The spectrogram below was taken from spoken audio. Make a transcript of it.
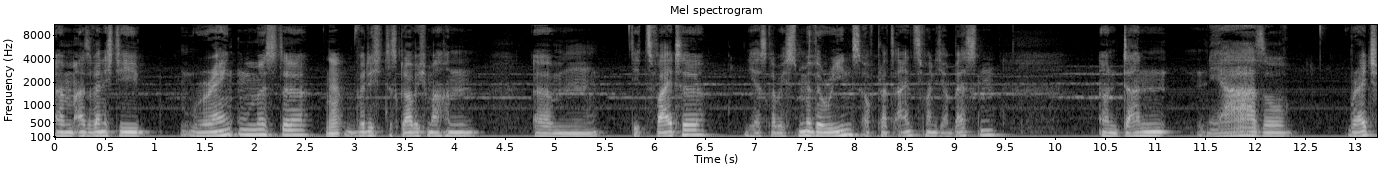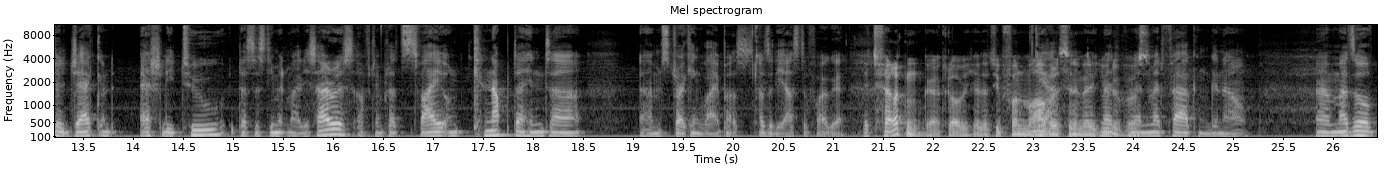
Ähm, also wenn ich die ranken müsste, Ja. würde ich das, glaube ich, machen. Ähm, die zweite, die heißt, glaube ich, Smithereens auf Platz 1, die fand ich am besten. Und dann, ja, so Rachel, Jack und Ashley 2, das ist die mit Miley Cyrus, auf dem Platz 2 und knapp dahinter ähm, Striking Vipers, also die erste Folge. Mit Falcon, glaube ich, der Typ von Marvel Ja, Cinematic Mit, Universe. mit Matt Falcon, genau. Ähm, also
